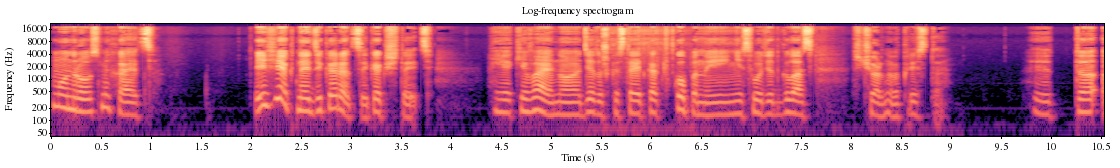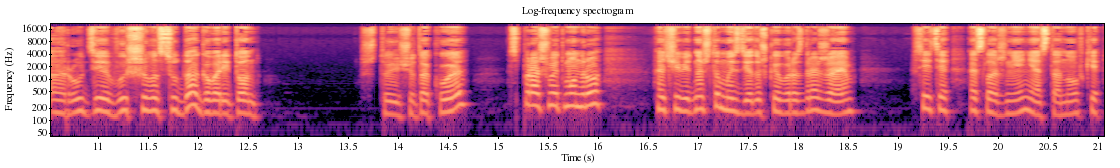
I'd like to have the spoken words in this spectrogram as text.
Монро усмехается. «Эффектная декорация, как считаете?» Я киваю, но дедушка стоит как вкопанный и не сводит глаз с черного креста. «Это орудие высшего суда», — говорит он. «Что еще такое?» — спрашивает Монро. Очевидно, что мы с дедушкой его раздражаем. Все эти осложнения, остановки,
